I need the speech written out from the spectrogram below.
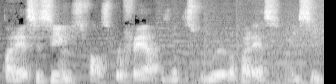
Aparece sim, os falsos profetas e outras figuras aparecem, aí sim.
